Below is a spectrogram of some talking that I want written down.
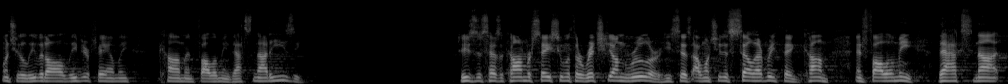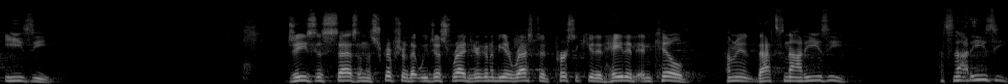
I want you to leave it all, leave your family, come and follow me. That's not easy. Jesus has a conversation with a rich young ruler. He says, I want you to sell everything, come and follow me. That's not easy. Jesus says in the scripture that we just read, you're going to be arrested, persecuted, hated, and killed. I mean, that's not easy. That's not easy.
